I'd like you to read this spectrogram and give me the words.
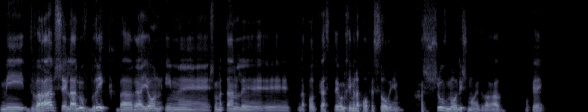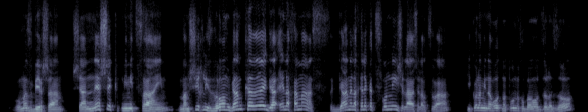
מדבריו של האלוף בריק בריאיון עם, אה, שהוא נתן אה, לפודקאסט הולכים אל הפרופסורים, חשוב מאוד לשמוע את דבריו, אוקיי? הוא מסביר שם שהנשק ממצרים ממשיך לזרום גם כרגע אל החמאס, גם אל החלק הצפוני של הרצועה, כי כל המנהרות נותרו מחוברות זו לזו,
